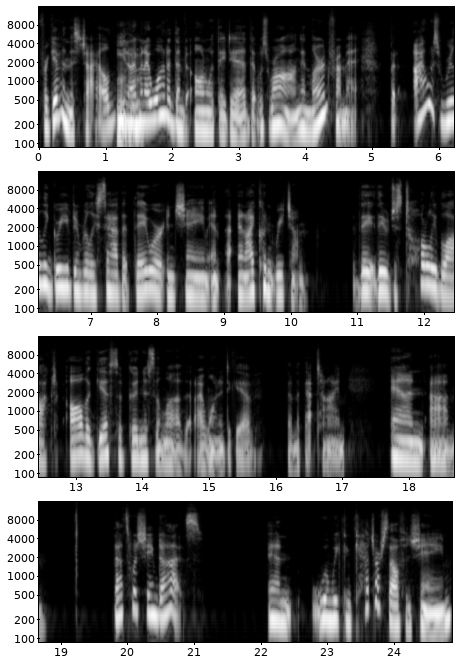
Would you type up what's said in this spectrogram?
forgiven this child. Mm-hmm. You know, I mm-hmm. mean, I wanted them to own what they did that was wrong and learn from it. But I was really grieved and really sad that they were in shame and and I couldn't reach them. they they just totally blocked all the gifts of goodness and love that I wanted to give them at that time, and um, that's what shame does. And when we can catch ourselves in shame,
